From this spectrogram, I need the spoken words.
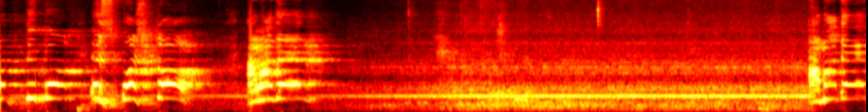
বক্তব্য স্পষ্ট। আমাদের আমাদের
